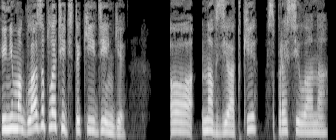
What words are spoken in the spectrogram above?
и не могла заплатить такие деньги. «А на взятки?» — спросила она.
